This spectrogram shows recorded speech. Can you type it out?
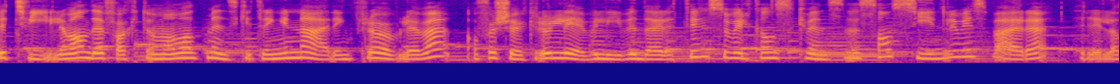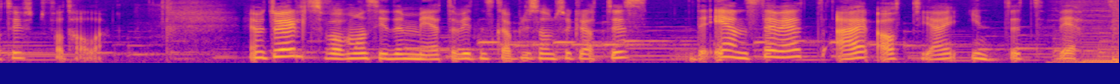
Betviler man det faktum om at mennesker trenger næring for å overleve, og forsøker å leve livet deretter, så vil konsekvensene sannsynligvis være relativt fatale. Eventuelt så får man si det metavitenskapelig som Sokrates. Det eneste jeg vet, er at jeg intet vet.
